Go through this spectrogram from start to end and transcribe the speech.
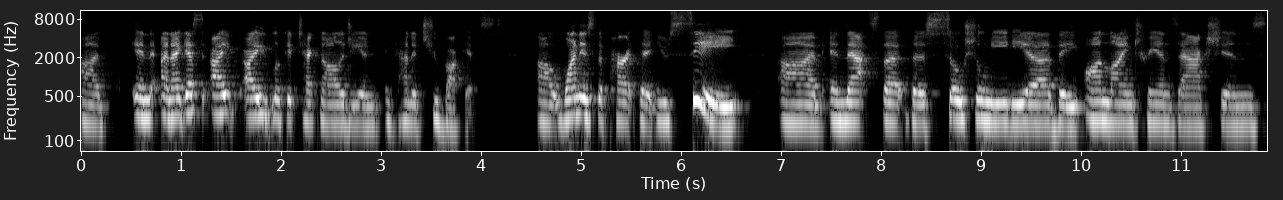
Uh, and, and I guess I, I look at technology in, in kind of two buckets. Uh, one is the part that you see, um, and that's the the social media, the online transactions.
